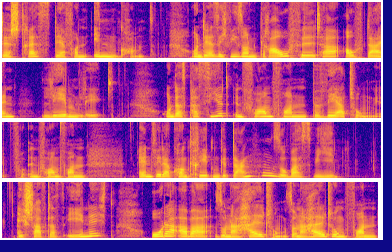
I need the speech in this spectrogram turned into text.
der Stress, der von innen kommt und der sich wie so ein Graufilter auf dein Leben legt. Und das passiert in Form von Bewertungen, in Form von entweder konkreten Gedanken, sowas wie ich schaffe das eh nicht. Oder aber so eine Haltung, so eine Haltung von,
